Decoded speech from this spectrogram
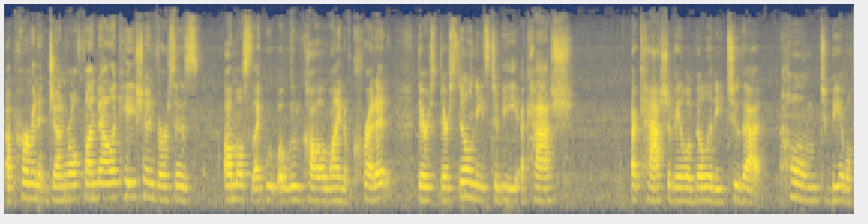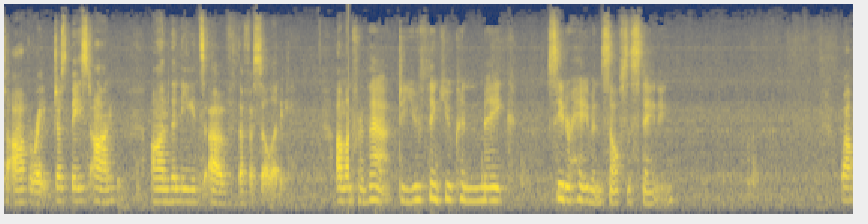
a permanent general fund allocation versus almost like what we would call a line of credit, there's, there still needs to be a cash, a cash availability to that home to be able to operate, just based on, on the needs of the facility. And for that, do you think you can make Cedar Haven self-sustaining? Well,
